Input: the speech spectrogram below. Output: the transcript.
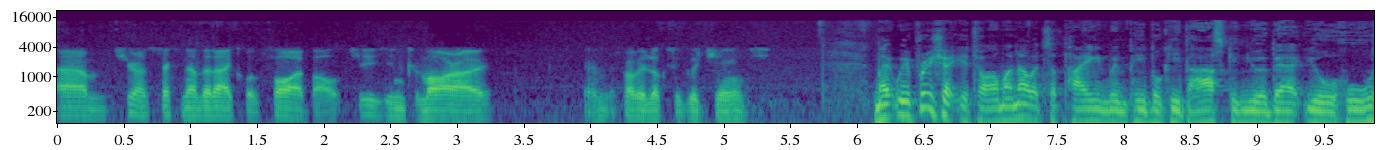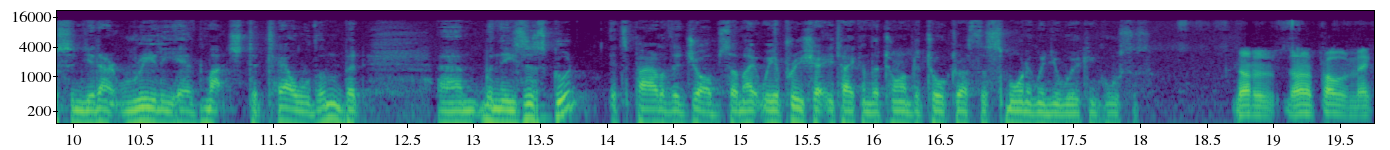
Um, she's on second the day called Firebolt. She's in tomorrow, and probably looks a good chance. Mate, we appreciate your time. I know it's a pain when people keep asking you about your horse and you don't really have much to tell them, but um, when he's this good, it's part of the job. So, mate, we appreciate you taking the time to talk to us this morning when you're working horses. Not a, not a problem, mate.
